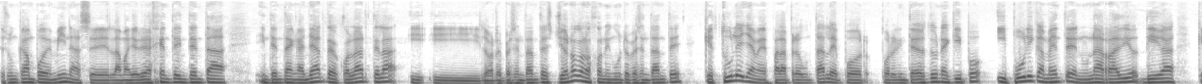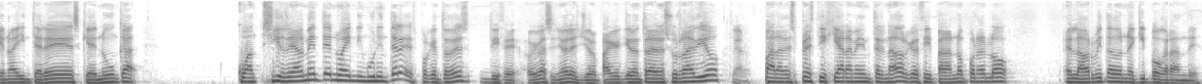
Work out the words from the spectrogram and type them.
es un campo de minas. eh, la mayoría de gente intenta, intenta engañarte o colártela y, y los representantes, yo no conozco ningún representante que tú le llames para preguntarle por, por el interés de un equipo y públicamente en una radio diga que no hay interés, que nunca... Si realmente no hay ningún interés, porque entonces dice, oiga señores, yo para qué quiero entrar en su radio Claro. para desprestigiar a mi entrenador, quiero decir, para no ponerlo en la órbita de un equipo grande.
